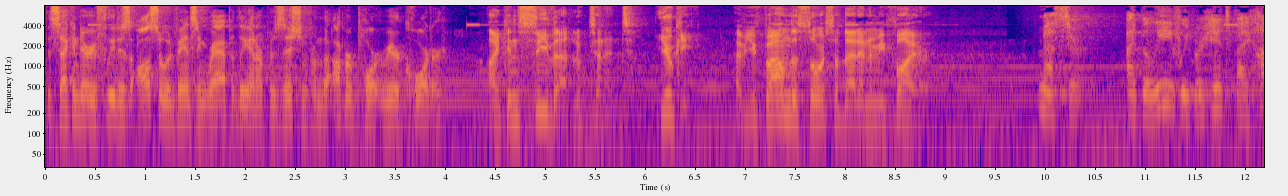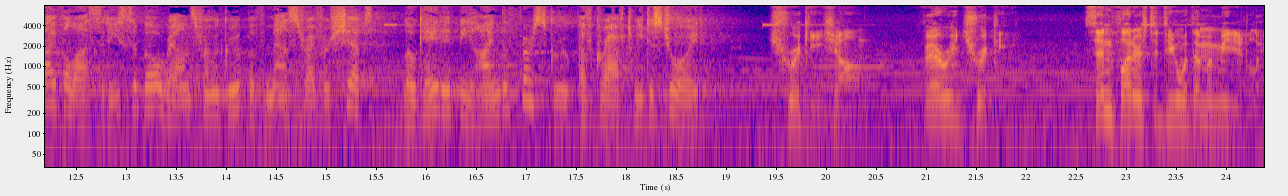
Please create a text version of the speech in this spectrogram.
The secondary fleet is also advancing rapidly on our position from the upper port rear quarter. I can see that, Lieutenant. Yuki, have you found the source of that enemy fire? Master, I believe we were hit by high velocity Sabot rounds from a group of mass driver ships located behind the first group of craft we destroyed. Tricky, Zhang. Very tricky. Send fighters to deal with them immediately.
